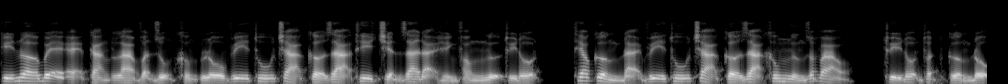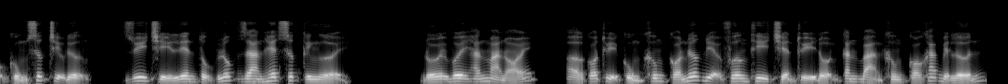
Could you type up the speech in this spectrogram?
kỳ nở bệ ẹ càng là vận dụng khổng lồ vi thú trả cờ dạ thi triển ra đại hình phòng ngự thủy độn theo cường đại vi thú trả cờ dạ không ngừng rót vào thủy độn thuật cường độ cùng sức chịu đựng, duy trì liên tục lúc gian hết sức kinh người. Đối với hắn mà nói, ở có thủy cùng không có nước địa phương thi triển thủy độn căn bản không có khác biệt lớn.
